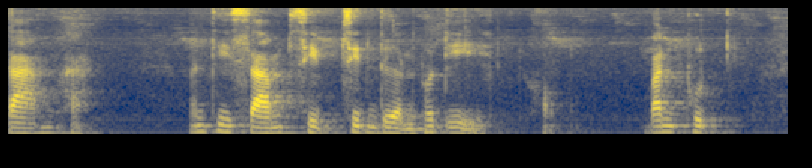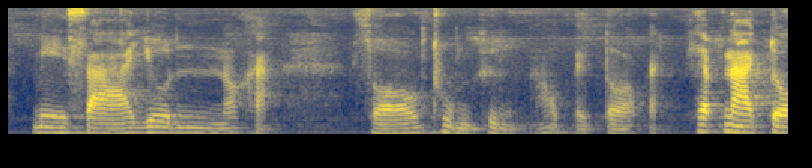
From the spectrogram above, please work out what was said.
สามค่ะ วันที่สามสิบสิ้นเดือนพอดีของบันพุธเมษายนเนาะค่ะ สองทุ่มครึ่งเข้าไปต่อกัน แคปหน้าจอ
